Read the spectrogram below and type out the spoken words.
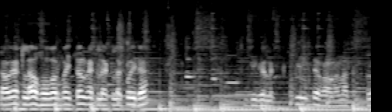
তাও একলা হবার পাইতাম, একলা একলা কইরা। বিকেলে কিনতে পারো না তো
